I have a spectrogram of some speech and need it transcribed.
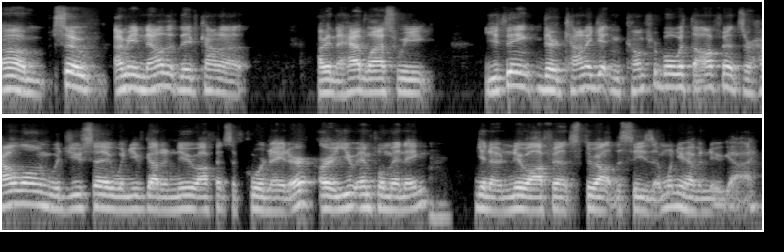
Um, so I mean, now that they've kind of, I mean, they had last week you think they're kind of getting comfortable with the offense, or how long would you say when you've got a new offensive coordinator, or are you implementing, you know, new offense throughout the season when you have a new guy?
